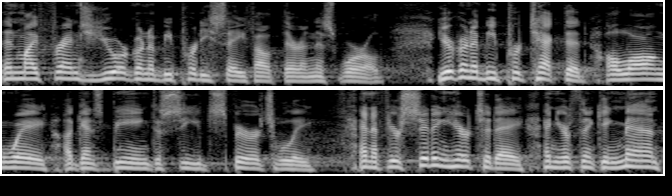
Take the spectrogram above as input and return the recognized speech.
then my friends, you're going to be pretty safe out there in this world. You're going to be protected a long way against being deceived spiritually. And if you're sitting here today and you're thinking, man,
